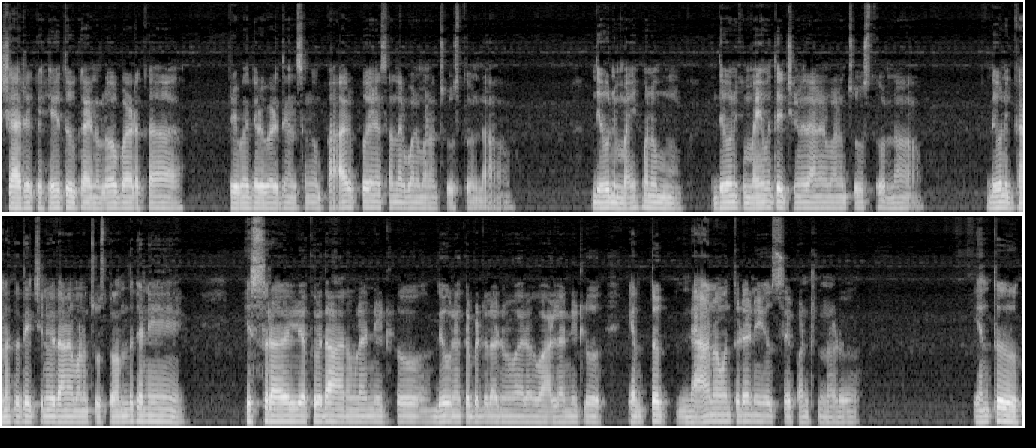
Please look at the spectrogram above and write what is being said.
శారీరక హేతువుకి ఆయన లోబడక ప్రేమదేవుడు దేవుని సంఘం పారిపోయిన సందర్భాన్ని మనం చూస్తున్నాం. దేవుని మహిమను దేవునికి మహిమ తెచ్చిన విధానాన్ని మనం చూస్తున్నాం. దేవునికి ఘనత తెచ్చిన విధానం మనం చూస్తాం అందుకని ఇస్రాయల్ యొక్క విధానములన్నిట్లో దేవుని యొక్క బిడ్డలని వారు వాళ్ళన్నిట్లో ఎంతో జ్ఞానవంతుడని యోసేపు అంటున్నాడు. ఎంతో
